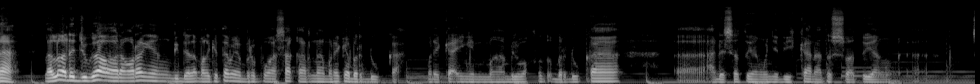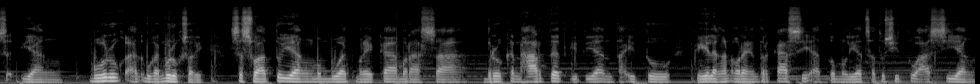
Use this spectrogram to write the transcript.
nah, lalu ada juga orang-orang yang di dalam Alkitab yang berpuasa karena mereka berduka. Mereka ingin mengambil waktu untuk berduka. Uh, ada sesuatu yang menyedihkan atau sesuatu yang uh, yang buruk bukan buruk sorry. Sesuatu yang membuat mereka merasa broken hearted gitu ya. Entah itu kehilangan orang yang terkasih atau melihat satu situasi yang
